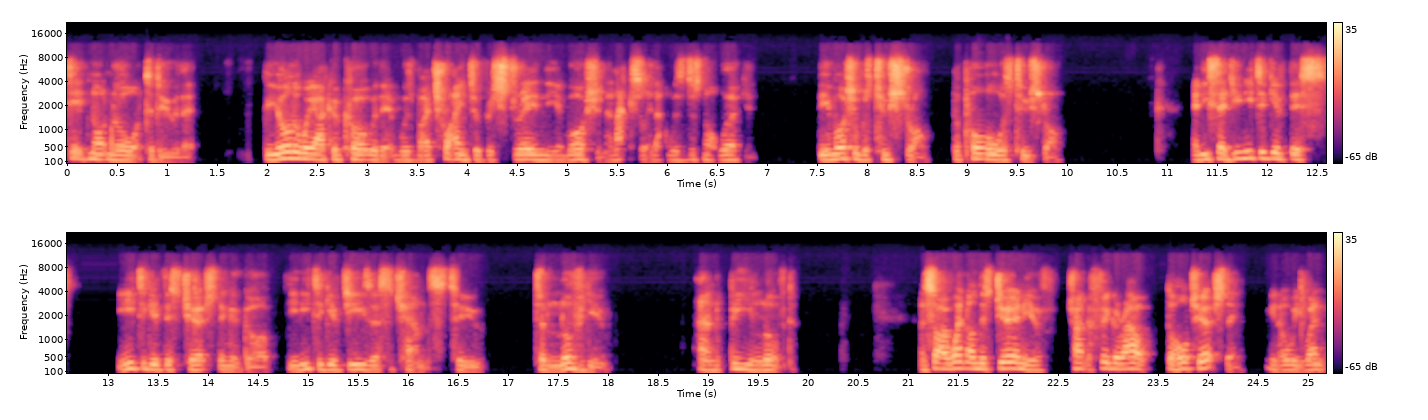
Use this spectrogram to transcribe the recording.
did not know what to do with it. The only way I could cope with it was by trying to restrain the emotion, and actually, that was just not working. The emotion was too strong. The pull was too strong. And he said, "You need to give this. You need to give this church thing a go. You need to give Jesus a chance to to love you and be loved." And so I went on this journey of trying to figure out the whole church thing. You know, we went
